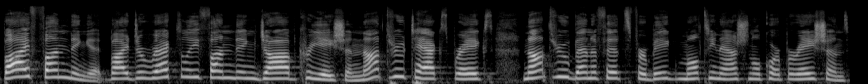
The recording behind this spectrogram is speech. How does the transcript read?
by funding it, by directly funding job creation, not through tax breaks, not through benefits for big multinational corporations,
